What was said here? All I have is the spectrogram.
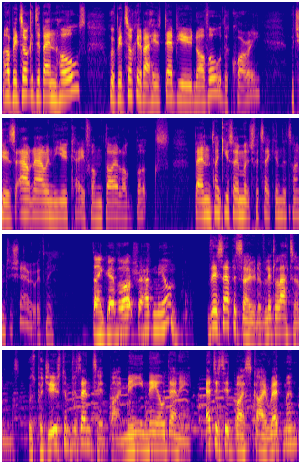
I've been talking to Ben Halls. We've been talking about his debut novel, The Quarry, which is out now in the UK from Dialogue Books. Ben, thank you so much for taking the time to share it with me. Thank you ever much for having me on. This episode of Little Atoms was produced and presented by me, Neil Denny, edited by Sky Redman,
